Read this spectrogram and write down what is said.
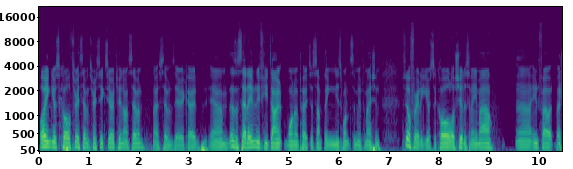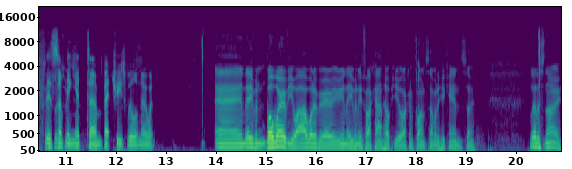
Or you can give us a call, 37360297, 070 area code. Um, as I said, even if you don't want to purchase something, you just want some information, feel free to give us a call or shoot us an email. Uh, info at If there's something at um, batteries, we'll know it. And even, well, wherever you are, whatever area you're in, even if I can't help you, I can find somebody who can. So let us know.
